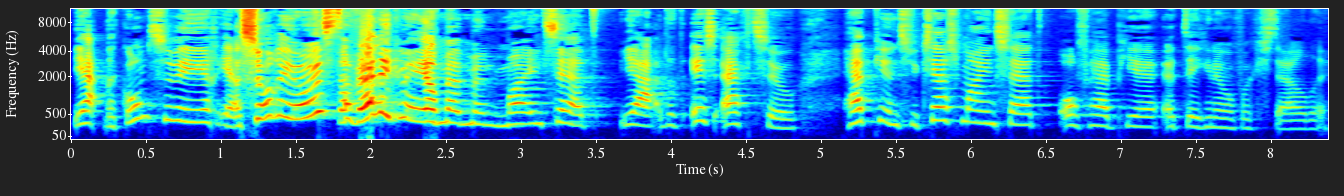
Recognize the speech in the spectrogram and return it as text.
Ja, daar komt ze weer. Ja, sorry hoor, daar ben ik weer met mijn mindset. Ja, dat is echt zo. Heb je een succesmindset of heb je het tegenovergestelde?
